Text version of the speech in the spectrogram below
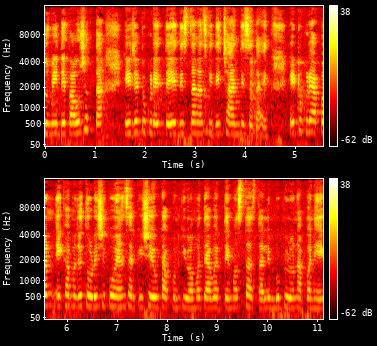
तुम्ही इथे पाहू शकता. हे जे तुकडे ते दिसतानाच किती छान दिसत आहेत. हे तुकडे आपण एका म्हणजे थोडीशी पोह्यांसारखी शेव टाकून किंवा मग त्यावर ते मस्त असतात लिंबू पिळून आपण हे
